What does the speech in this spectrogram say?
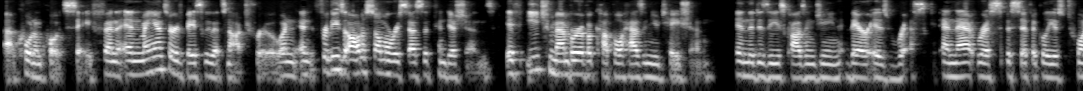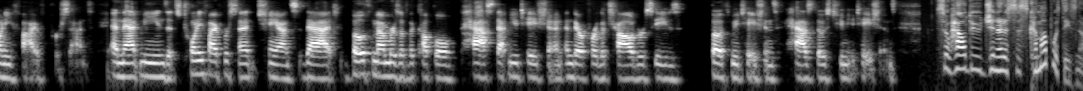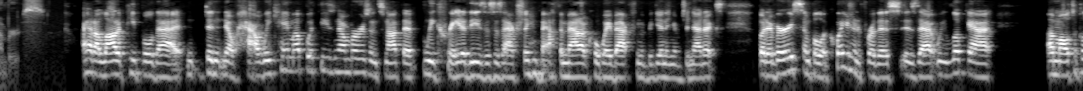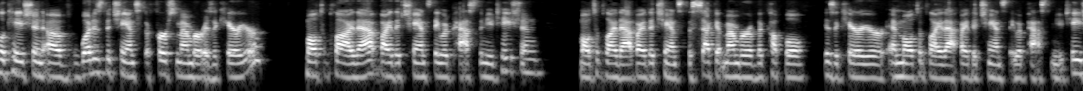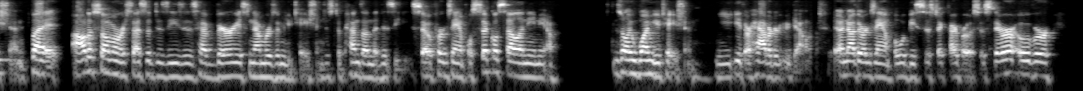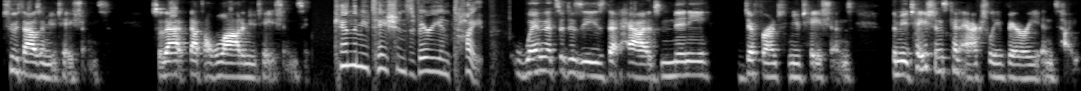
uh, quote unquote safe and and my answer is basically that's not true and and for these autosomal recessive conditions if each member of a couple has a mutation in the disease causing gene, there is risk. And that risk specifically is 25%. And that means it's 25% chance that both members of the couple pass that mutation and therefore the child receives both mutations, has those two mutations. So, how do geneticists come up with these numbers? I had a lot of people that didn't know how we came up with these numbers. And it's not that we created these, this is actually a mathematical way back from the beginning of genetics. But a very simple equation for this is that we look at a multiplication of what is the chance the first member is a carrier, multiply that by the chance they would pass the mutation, multiply that by the chance the second member of the couple is a carrier and multiply that by the chance they would pass the mutation. But autosomal recessive diseases have various numbers of mutation, just depends on the disease. So, for example, sickle cell anemia, there's only one mutation. You either have it or you don't. Another example would be cystic fibrosis. There are over 2,000 mutations. So that that's a lot of mutations. Can the mutations vary in type? When it's a disease that has many different mutations, the mutations can actually vary in type.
